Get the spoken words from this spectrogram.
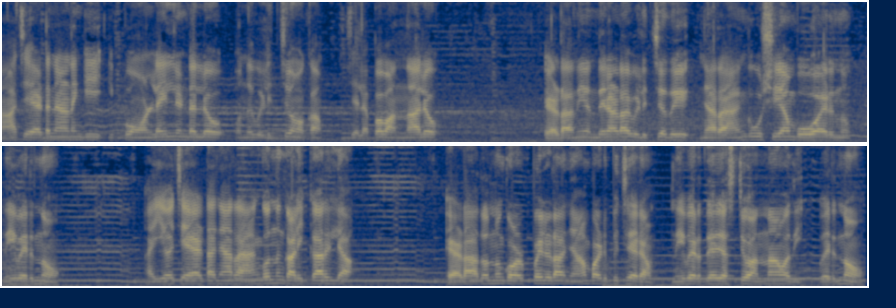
ആ ചേട്ടനാണെങ്കിൽ ഇപ്പോൾ ഓൺലൈനിലുണ്ടല്ലോ ഒന്ന് വിളിച്ചു നോക്കാം. ചിലപ്പോൾ വന്നാലോ? എടാ നീ എന്തിനാടാ വിളിച്ചത്? ഞാൻ റാങ്ക് പുഷ് ചെയ്യാൻ പോവായിരുന്നു. നീ വരുന്നോ? അയ്യോ ചേട്ടാ ഞാൻ റാങ്ക് ഒന്നും കളിക്കാറില്ല. എടാ അതൊന്നും കുഴപ്പമില്ലടാ. ഞാൻ പഠിപ്പിച്ചു തരാം നീ വെറുതെ ജസ്റ്റ് വന്നാൽ മതി. വരുന്നോ?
